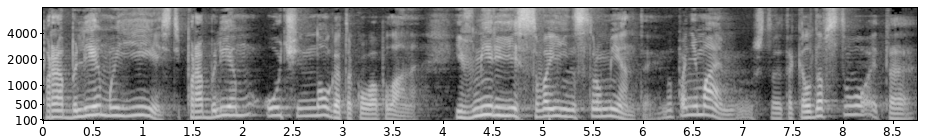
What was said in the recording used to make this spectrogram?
Проблемы есть, проблем очень много такого плана. И в мире есть свои инструменты. Мы понимаем, что это колдовство, это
